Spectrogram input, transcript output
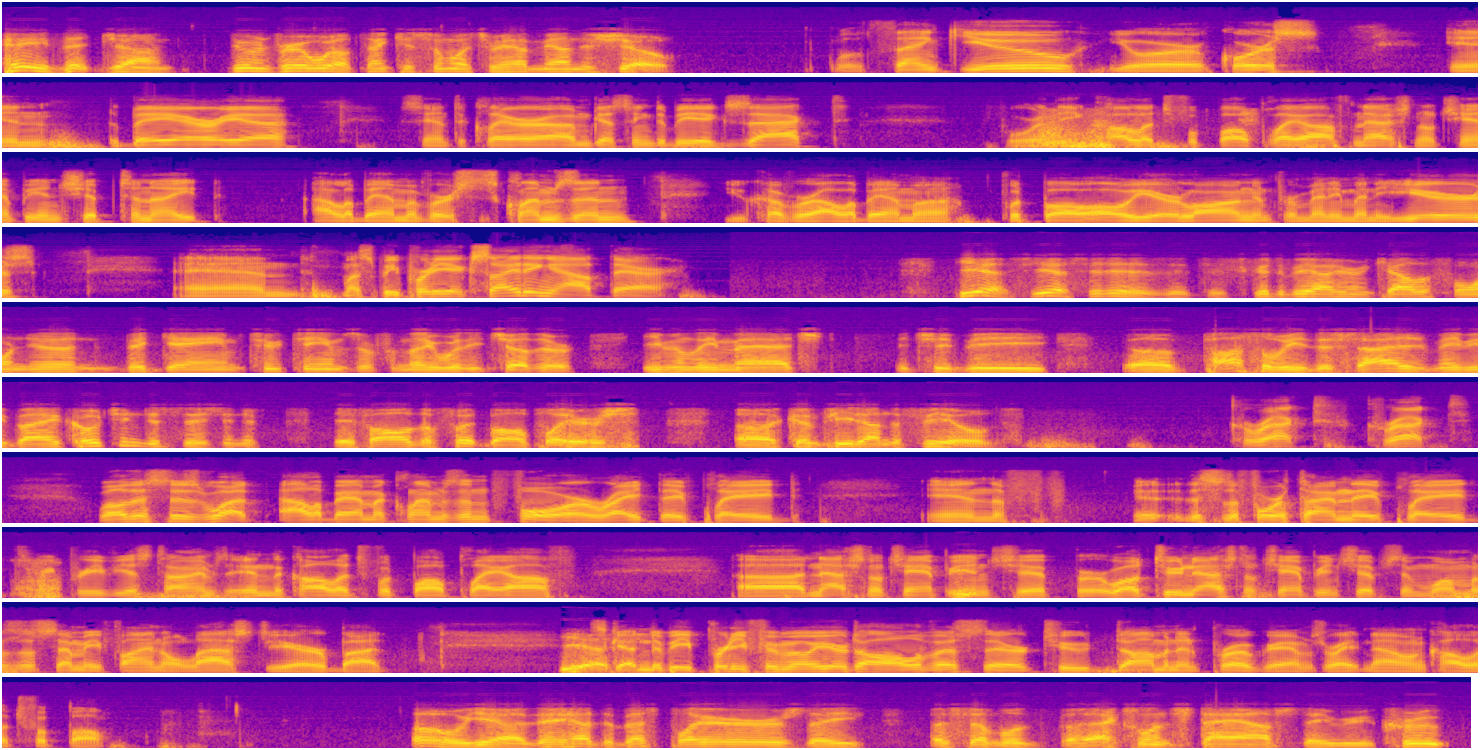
Hey, John. Doing very well. Thank you so much for having me on the show. Well, thank you. You're, of course, in the Bay Area, Santa Clara, I'm guessing to be exact, for the college football playoff national championship tonight. Alabama versus Clemson. You cover Alabama football all year long and for many, many years. And must be pretty exciting out there. Yes, yes, it is. It's, it's good to be out here in California and big game. Two teams are familiar with each other, evenly matched. It should be uh, possibly decided maybe by a coaching decision if if all the football players uh, compete on the field. Correct, correct. Well, this is what Alabama Clemson four, right? They've played in the. Uh, this is the fourth time they've played. Three previous times in the college football playoff uh, national championship, or well, two national championships, and one was a semifinal last year. But yes. it's getting to be pretty familiar to all of us. There are two dominant programs right now in college football. Oh yeah, they had the best players. They assembled uh, excellent staffs. They recruit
